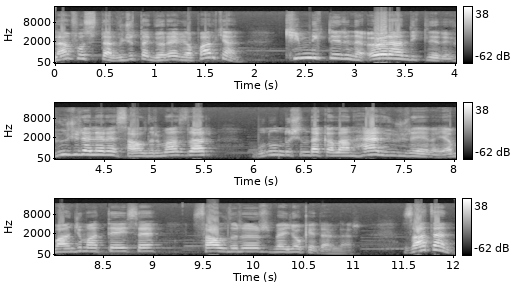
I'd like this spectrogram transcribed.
lenfositler vücutta görev yaparken kimliklerini öğrendikleri hücrelere saldırmazlar. Bunun dışında kalan her hücreye ve yabancı maddeye ise saldırır ve yok ederler. Zaten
